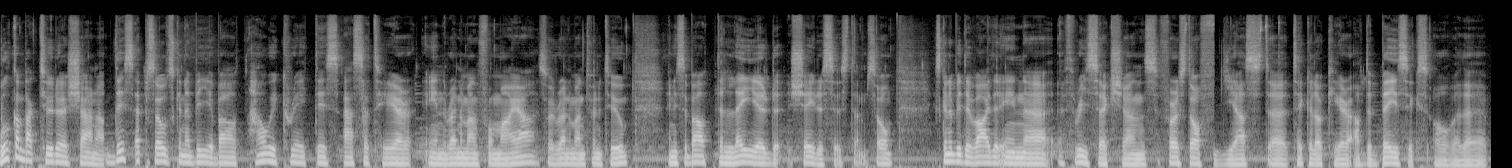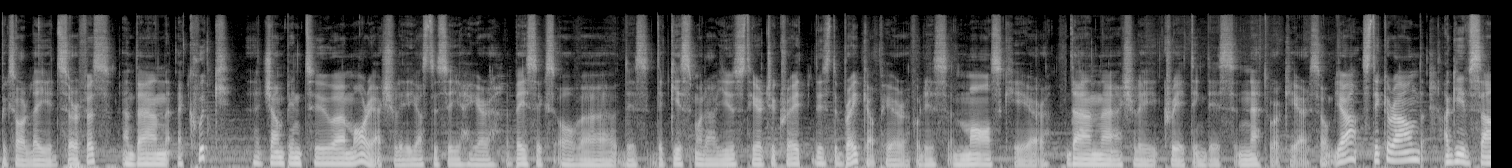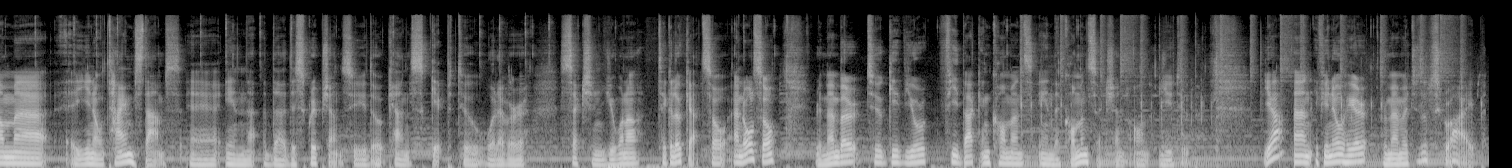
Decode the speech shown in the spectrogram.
Welcome back to the channel. This episode is gonna be about how we create this asset here in RenderMan for Maya, so RenderMan 22, and it's about the layered shader system. So it's gonna be divided in uh, three sections. First off, just uh, take a look here at the basics of the Pixar layered surface, and then a quick jump into uh, actually just to see here the basics of uh, this the gizmo that I used here to create this the breakup here for this mask here. Then uh, actually creating this network here. So yeah stick around. I give some uh, you know timestamps uh, in the description so you do, can skip to whatever section you wanna take a look at. So and also remember to give your feedback and comments in the comment section on YouTube. Yeah, and if you're new here, remember to subscribe.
